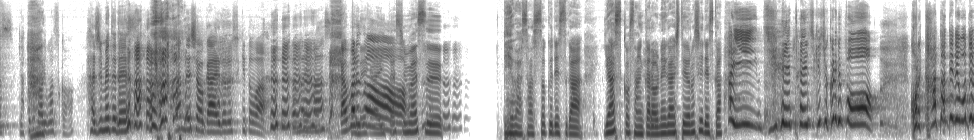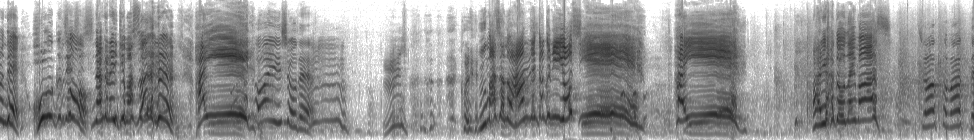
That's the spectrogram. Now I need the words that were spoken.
す。やったことありますか？初めてです。何でしょうかアイドル式とは。頑張ります。頑張るぞ。お願いいたします。では早速ですがやすこさんからお願いしてよろしいですか？はい自衛隊式食レポをこれ片手で持てるんでホーク前進しながらいけます。はい。可愛い衣装で。これ。うまさの安全確認よし。はい。ありがとうございます。ちょっと待って。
